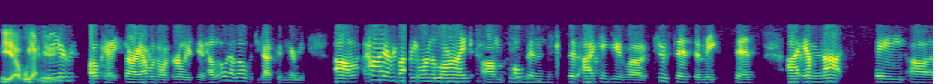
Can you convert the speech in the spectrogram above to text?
Yeah, we Yes. can hear you you. Okay, sorry, I was on earlier saying hello, hello, but you guys couldn't hear me. Um, hi, everybody on the line. I'm hoping that I can give uh, two cents that make sense. I am not a uh,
